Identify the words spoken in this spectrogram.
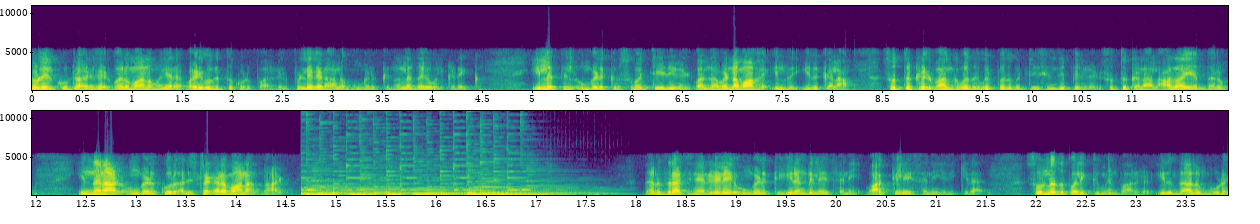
தொழில் கூட்டாளிகள் வருமானம் உயர வழிவகுத்து கொடுப்பார்கள். பிள்ளைகளாலும் உங்களுக்கு நல்ல தகவல் கிடைக்கும். இல்லத்தில் உங்களுக்கு சுப செய்திகள் வந்த வண்ணமாக இன்று இருக்கலாம். சொத்துக்கள் வாங்குவது விற்பது பற்றி சிந்திப்பீர்கள். சொத்துக்களால் ஆதாயம் தரும். இந்த நாள் உங்களுக்கு ஒரு அதிர்ஷ்டகரமான நாள். தனுசுராசி நேர்களே உங்களுக்கு இரண்டிலே சனி வாக்கிலே சனி இருக்கிறார். சொன்னது பலிக்கும் என்பார்கள். இருந்தாலும் கூட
